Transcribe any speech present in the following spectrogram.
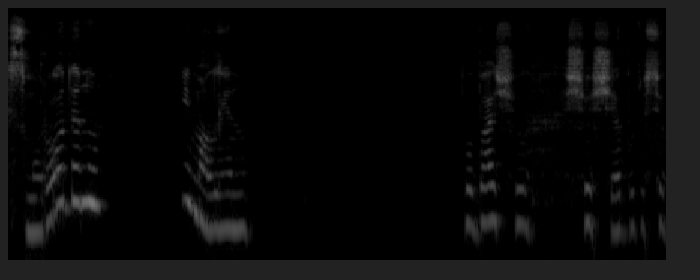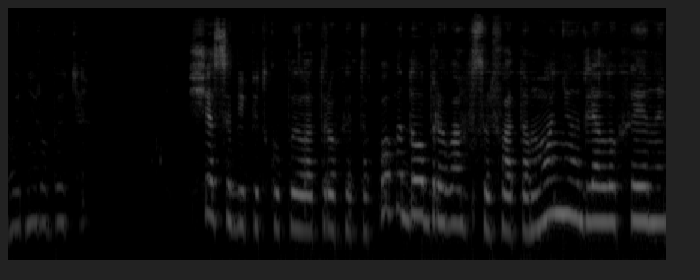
смородину і малину. Побачу, що ще буду сьогодні робити. Ще собі підкупила трохи такого добрива, сульфат амонію для лохини.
